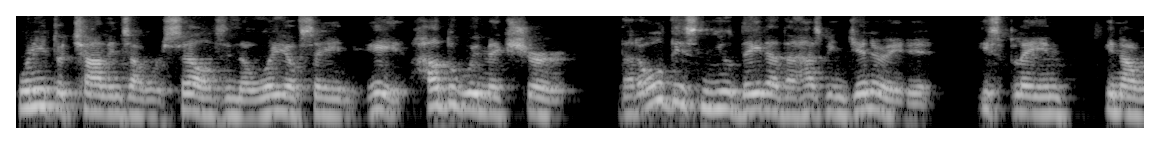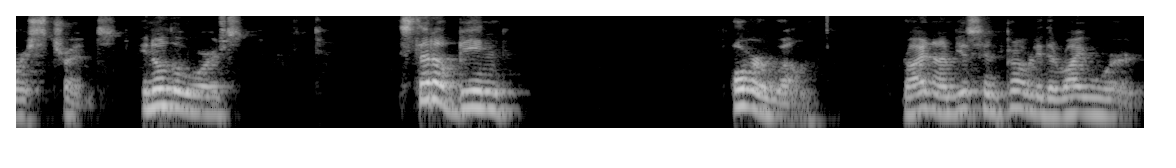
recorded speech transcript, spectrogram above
we need to challenge ourselves in a way of saying, hey, how do we make sure that all this new data that has been generated is playing in our strengths? In other words, instead of being overwhelmed, right? And I'm using probably the right word,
